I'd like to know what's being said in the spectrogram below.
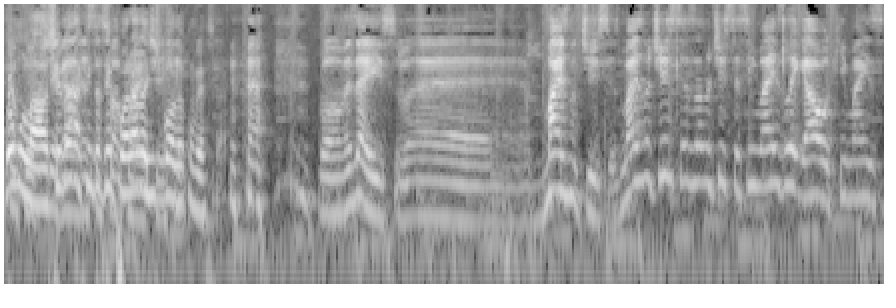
Vamos lá, chegar chegou na quinta temporada a gente volta a conversar. Bom, mas é isso. É... Mais notícias. Mais notícias, a notícia assim mais legal aqui, mais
